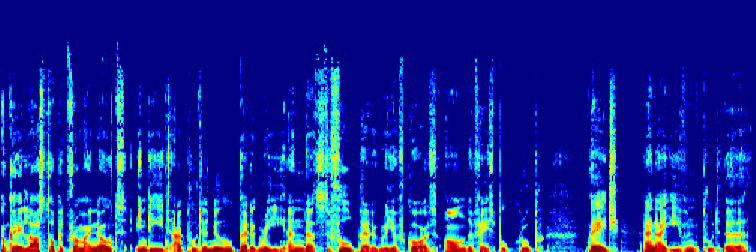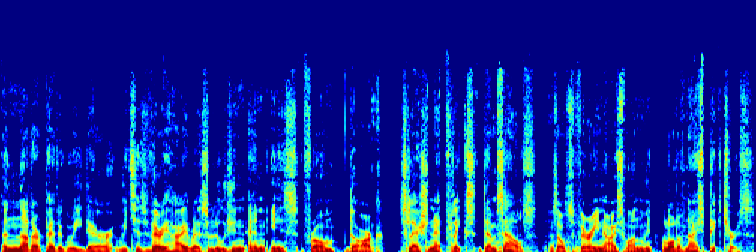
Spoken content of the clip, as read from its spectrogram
Okay, last topic from my notes. Indeed, I put a new pedigree, and that's the full pedigree, of course, on the Facebook group page. And I even put uh, another pedigree there, which is very high resolution and is from Dark slash Netflix themselves. It's also a very nice one with a lot of nice pictures.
